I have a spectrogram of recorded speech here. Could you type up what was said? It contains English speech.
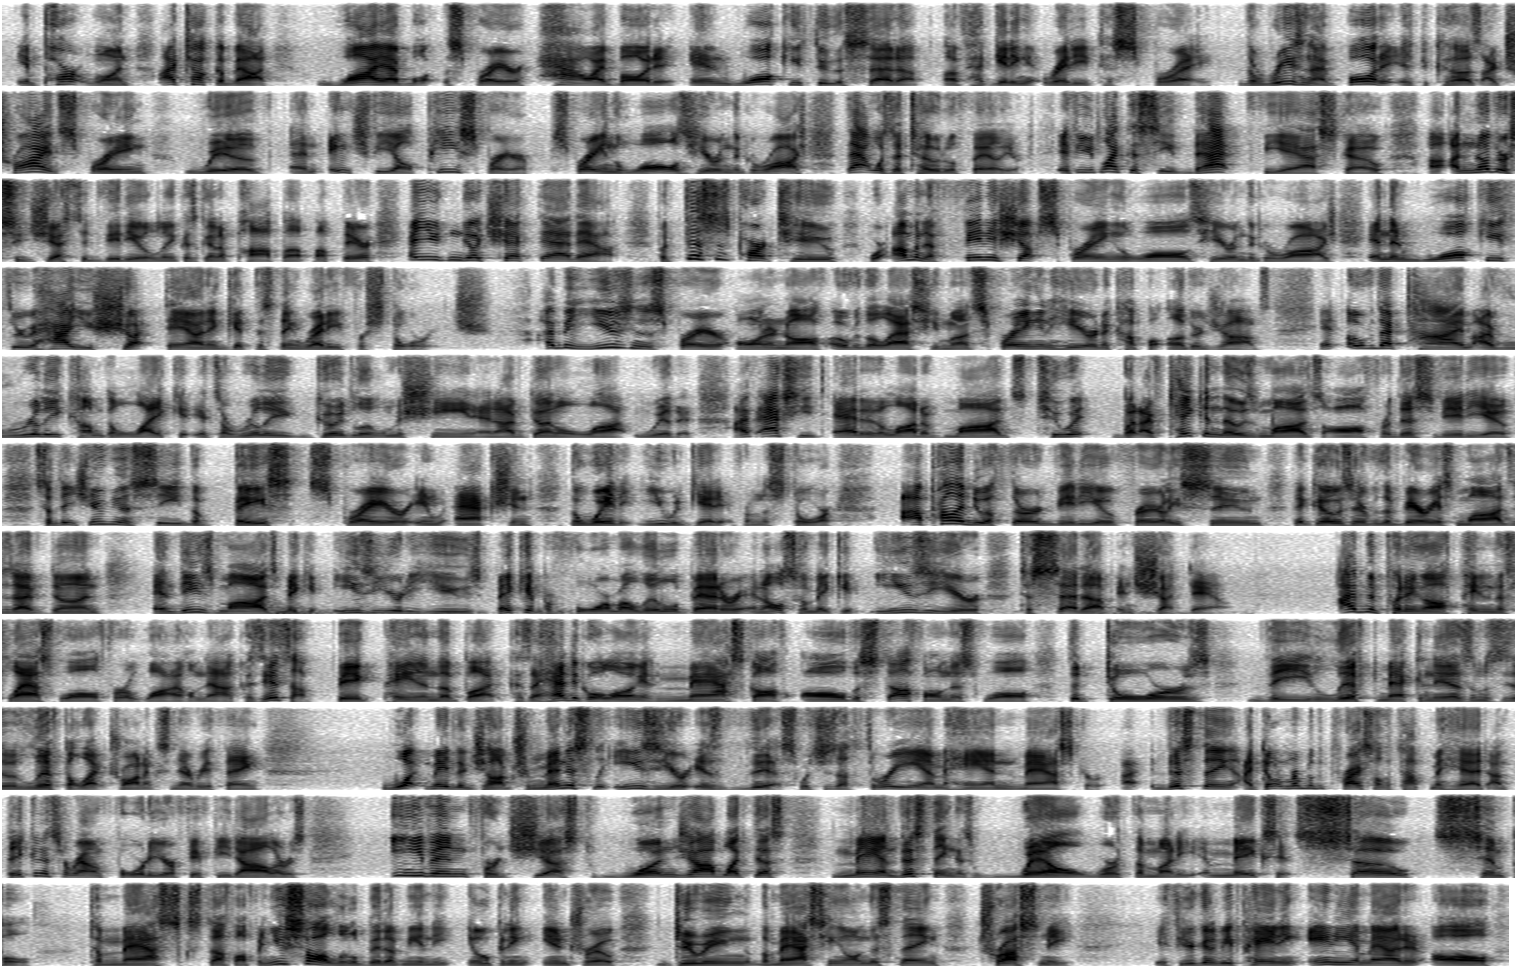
In part one, I talk about why I bought the sprayer, how I bought it, and walk you through the setup of getting it ready to spray. The reason I bought it is because I tried spraying with an HVLP sprayer, spraying the walls here in the garage. That was a total failure. If you'd like to see that fiasco, uh, another suggested video link is going to pop up up there, and you can go check that out. But this is part two, where I'm going to finish up spraying the walls here in the garage, and then walk you through how you shut down and get this thing ready for storage. I've been using the sprayer on and off over the last few months, spraying in here and a couple other jobs. And over that time, I've really come to like it. It's a really good little machine and I've done a lot with it. I've actually added a lot of mods to it, but I've taken those mods off for this video so that you can see the base sprayer in action the way that you would get it from the store. I'll probably do a third video fairly soon that goes over the various mods that I've done and these mods make it easier to use, make it perform a little better, and also make it easier to set up and shut down. I've been putting off painting this last wall for a while now because it's a big pain in the butt because I had to go along and mask off all the stuff on this wall, the doors, the lift mechanisms, the lift electronics and everything. What made the job tremendously easier is this, which is a 3M hand masker. I, this thing, I don't remember the price off the top of my head. I'm thinking it's around 40 or $50. Even for just one job like this, man, this thing is well worth the money. It makes it so simple to mask stuff off. And you saw a little bit of me in the opening intro doing the masking on this thing. Trust me, if you're going to be painting any amount at all,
